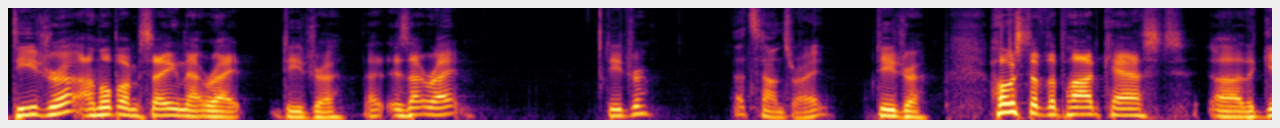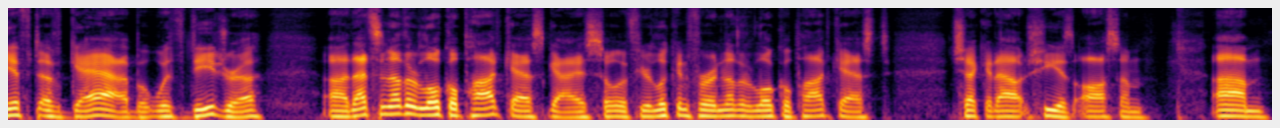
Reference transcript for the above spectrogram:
Deidre. I hope I'm saying that right. Deidre. is that right? Deidre? That sounds right. Deidre, host of the podcast, uh, The Gift of Gab with Deidre. Uh, that's another local podcast, guys. So if you're looking for another local podcast, check it out. She is awesome. Um,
